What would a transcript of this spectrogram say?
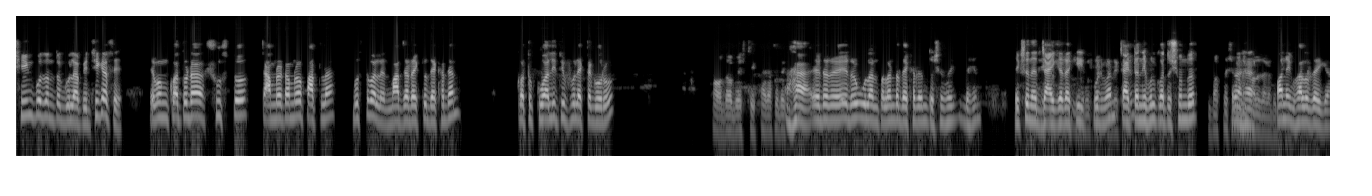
শিং পর্যন্ত গোলাপি ঠিক আছে? এবং কতটা সুস্থ চামড়া টামড়াও পাতলা বুঝতে পারলেন? মাজাটা একটু দেখা দেন। কত কোয়ালিটি ফুল একটা গরু। হ্যাঁ এটার এটার উলান পালানটা দেখা দেন তো ভাই দেখেন। দেখছেন জায়গাটা কি পরিমাণ? চারটা কত সুন্দর। অনেক হ্যাঁ, ভালো জায়গা অনেক ভালো জায়গা।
